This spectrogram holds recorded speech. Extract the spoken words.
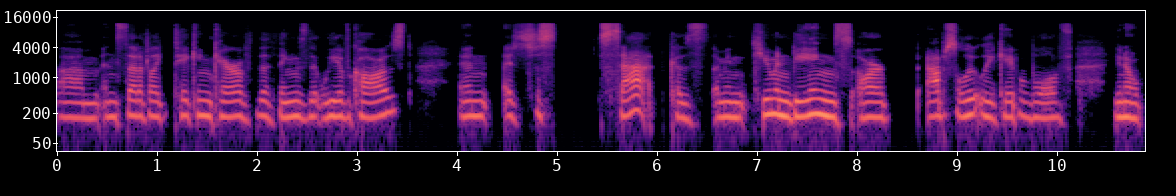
um, instead of like taking care of the things that we have caused. And it's just sad because i mean human beings are absolutely capable of you know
